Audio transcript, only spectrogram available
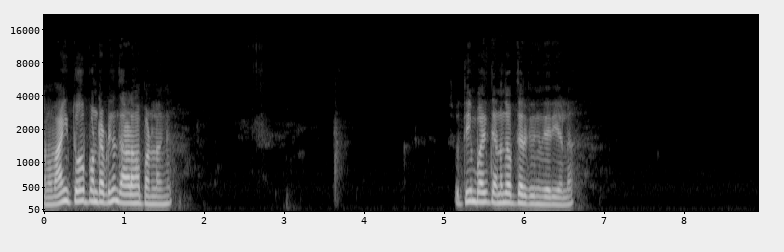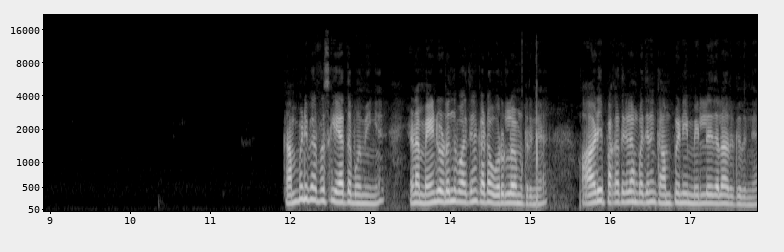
நம்ம வாங்கி தோப்பு பண்ணுற அப்படின்னா தாராளமாக பண்ணலாங்க. சுற்றியும் பார்த்து தென்னந்தோப்பு தான் இருக்குதுங்க இந்த ஏரியாவில் கம்பெனி பர்பஸ்க்கு ஏற்ற பூமிங்க. ஏன்னா மெயின் ரோட்லேருந்து பார்த்தீங்கன்னா கரெக்டாக ஒரு கிலோமீட்டருங்க ஆடி பக்கத்துலலாம் பார்த்தீங்கன்னா கம்பெனி மில்லு இதெல்லாம் இருக்குதுங்க.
